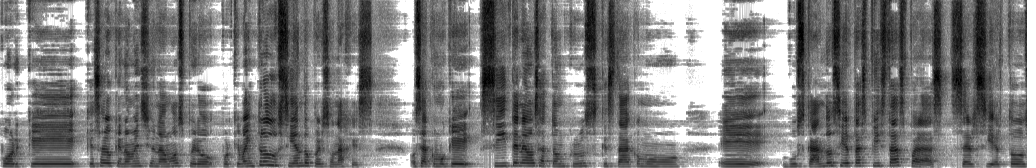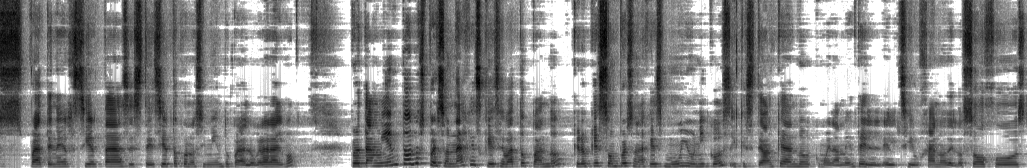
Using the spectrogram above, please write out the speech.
porque, que es algo que no mencionamos, pero porque va introduciendo personajes. O sea, como que sí tenemos a Tom Cruise que está como eh, buscando ciertas pistas para ser ciertos, para tener ciertas, este, cierto conocimiento para lograr algo. Pero también todos los personajes que se va topando, creo que son personajes muy únicos y que se te van quedando como en la mente el, cirujano de los ojos,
